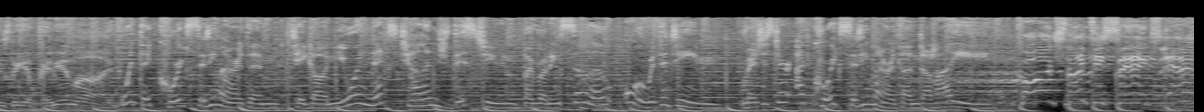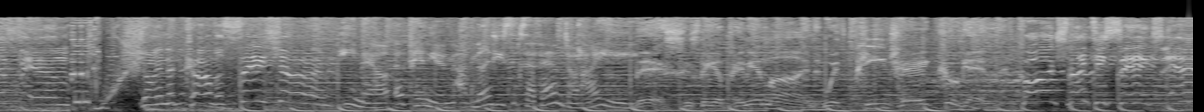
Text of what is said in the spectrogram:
is the Opinion Line. With the Cork City Marathon, take on your next challenge this June by running solo or with a team. Register at corkcitymarathon.ie. Corks 96 FM. Join the conversation. Email opinion at 96fm.ie. This is the Opinion Line with PJ Coogan. Corks 96 FM.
